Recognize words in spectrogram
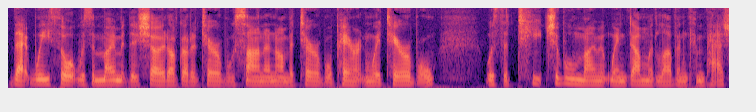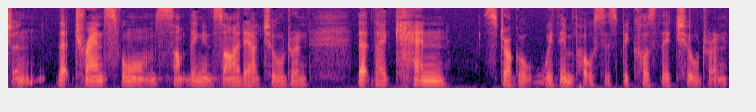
that we thought was a moment that showed I've got a terrible son and I'm a terrible parent and we're terrible was the teachable moment when done with love and compassion that transforms something inside our children that they can struggle with impulses because they're children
